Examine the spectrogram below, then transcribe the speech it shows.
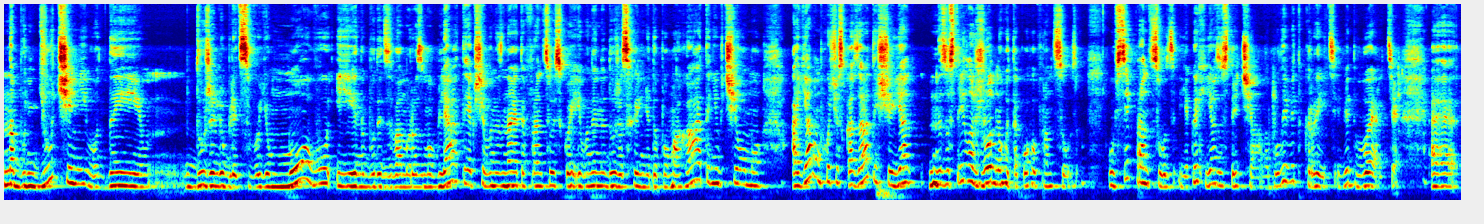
набундючені, вони дуже люблять свою мову і не будуть з вами розмовляти, якщо ви не знаєте французької, і вони не дуже схильні допомагати ні в чому. А я вам хочу сказати, що я не зустріла жодного такого француза. Усі французи, яких я зустрічала, були відкриті, відверті, е,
